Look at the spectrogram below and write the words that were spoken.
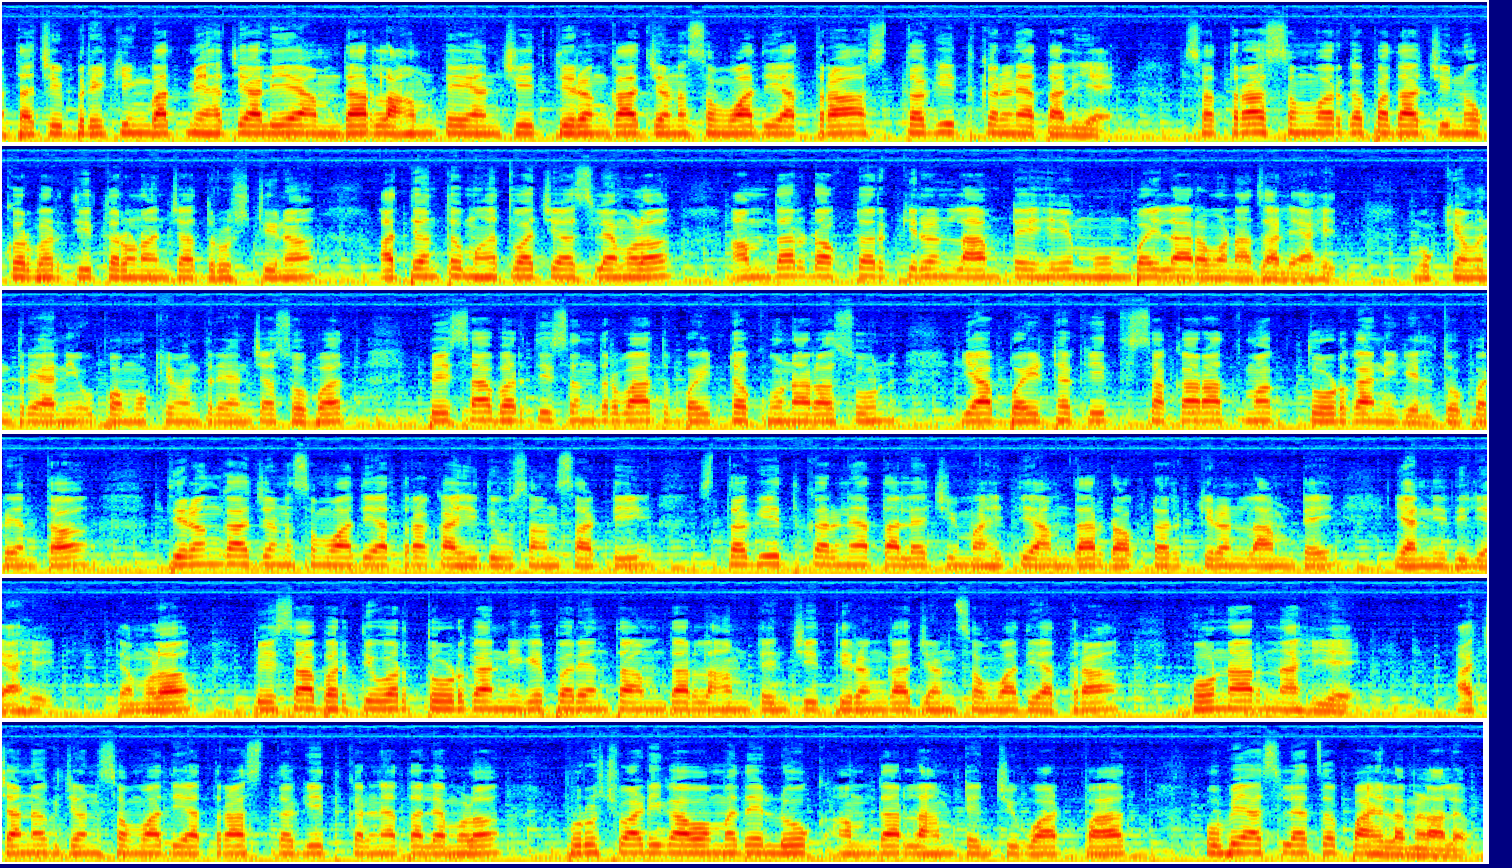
आताची ब्रेकिंग बातमी हाती आली आहे. आमदार लाहमटे यांची तिरंगा जनसंवाद यात्रा स्थगित करण्यात आली आहे. सतरा संवर्ग पदाची नोकर भरती तरुणांच्या दृष्टीनं अत्यंत महत्त्वाची असल्यामुळं आमदार डॉक्टर किरण लामटे हे मुंबईला रवाना झाले आहेत. मुख्यमंत्री आणि उपमुख्यमंत्री यांच्यासोबत पेसा भरती संदर्भात बैठक होणार असून या बैठकीत सकारात्मक तोडगा निघेल. तोपर्यंत तिरंगा जनसंवाद यात्रा काही दिवसांसाठी स्थगित करण्यात आल्याची माहिती आमदार डॉक्टर किरण लामटे यांनी दिली आहे. त्यामुळं पेसा भरतीवर तोडगा निघेपर्यंत आमदार लामटेंची तिरंगा जनसंवाद यात्रा होणार नाहीये. अचानक जनसंवाद यात्रा स्थगित करण्यात आल्यामुळं पुरुषवाडी गावामध्ये लोक आमदार लहामटेंची वाट पाहत उभे असल्याचं पाहायला मिळालं.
